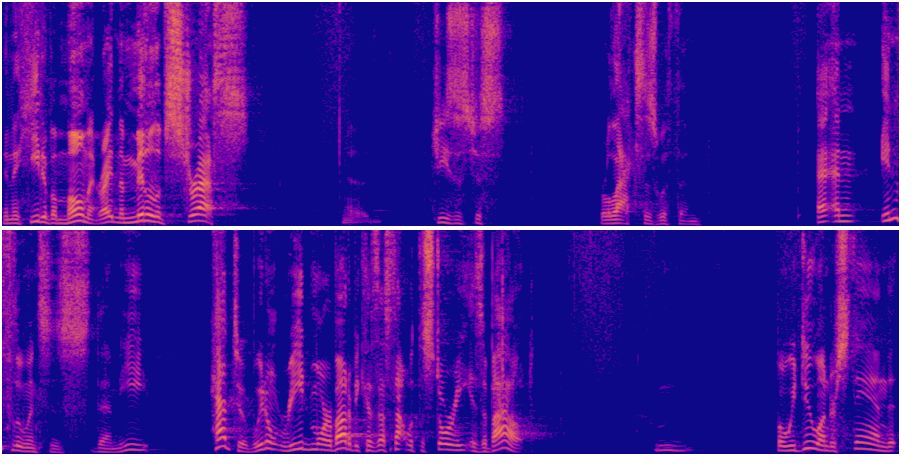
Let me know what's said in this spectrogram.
in the heat of a moment, right? In the middle of stress. Uh, Jesus just relaxes with them and influences them. He had to. We don't read more about it because that's not what the story is about. But we do understand that,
